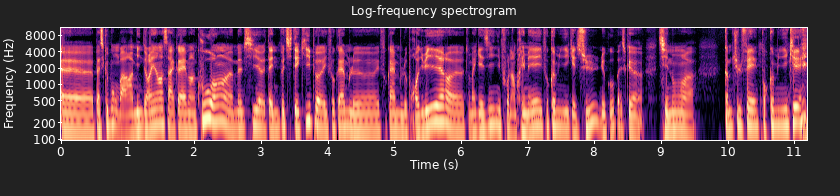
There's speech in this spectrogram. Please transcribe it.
Euh, parce que bon, bah, mine de rien, ça a quand même un coût. Hein. Même si tu as une petite équipe, euh, il faut quand même le, il faut quand même le produire. euh, ton magazine, il faut l'imprimer, il faut communiquer dessus, du coup, parce que sinon, euh, comme tu le fais pour communiquer,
